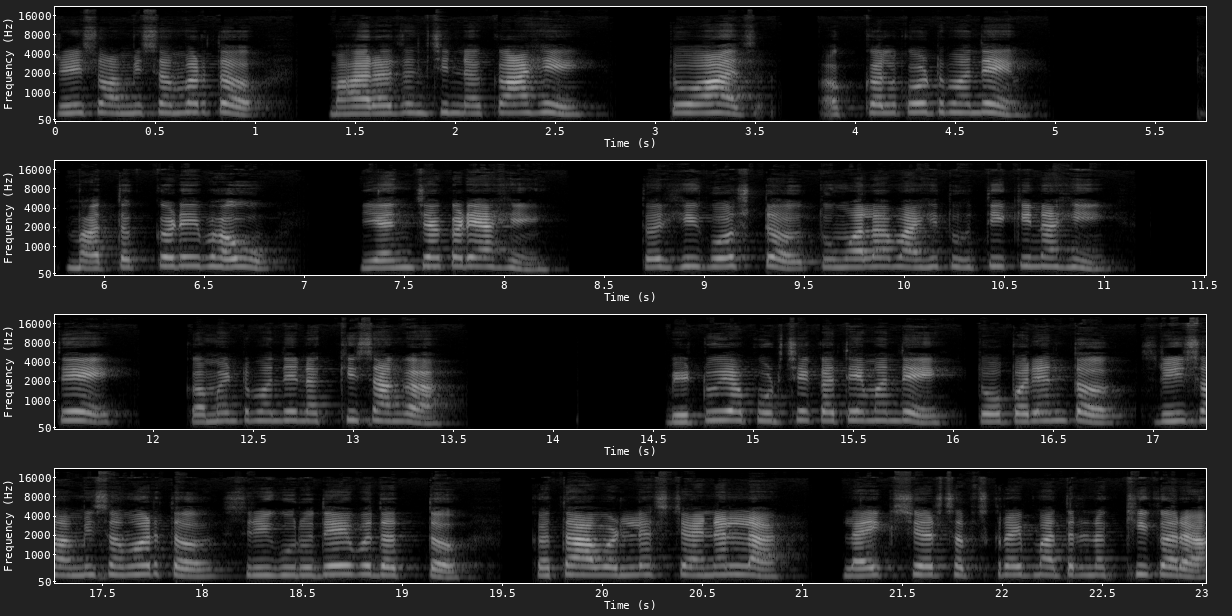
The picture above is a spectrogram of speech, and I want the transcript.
श्री स्वामी समर्थ महाराजांची नका आहे तो आज अक्कलकोटमध्ये मातक्कडे भाऊ यांच्याकडे आहे. तर ही गोष्ट तुम्हाला माहीत होती की नाही ते कमेंटमध्ये नक्की सांगा. भेटूया पुढच्या कथेमध्ये. तोपर्यंत श्री स्वामी समर्थ श्री गुरुदेव दत्त कथा आवडल्यास चॅनलला लाईक शेअर सबस्क्राईब मात्र नक्की करा.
